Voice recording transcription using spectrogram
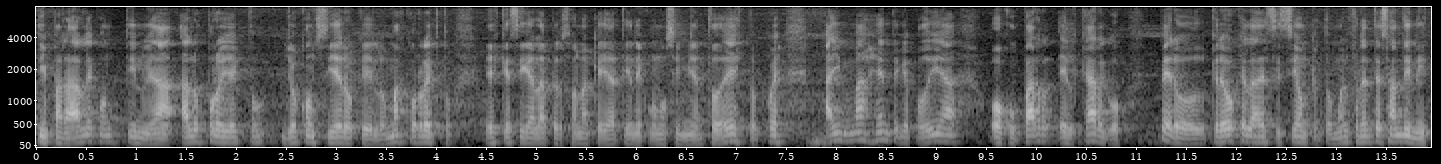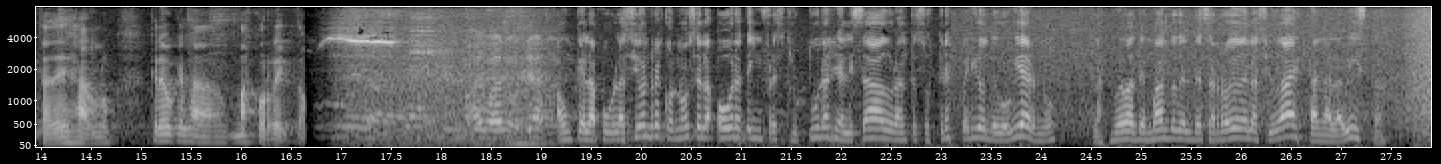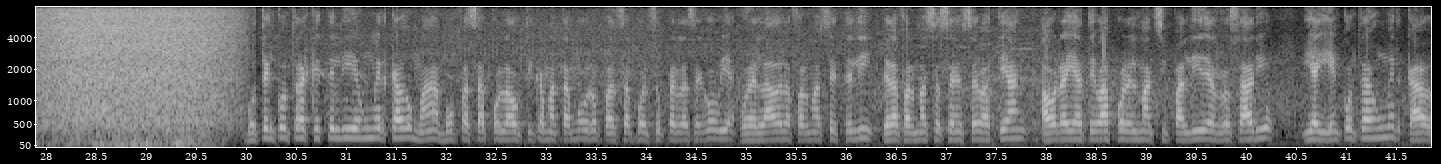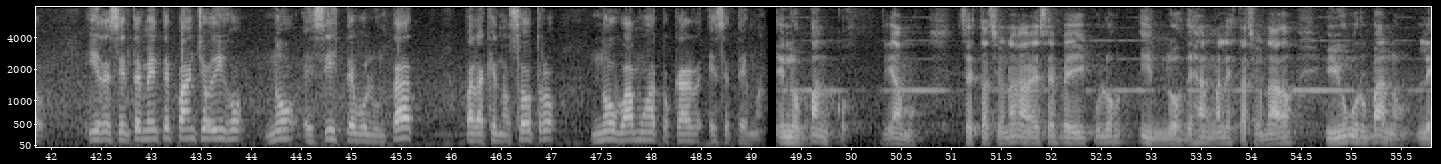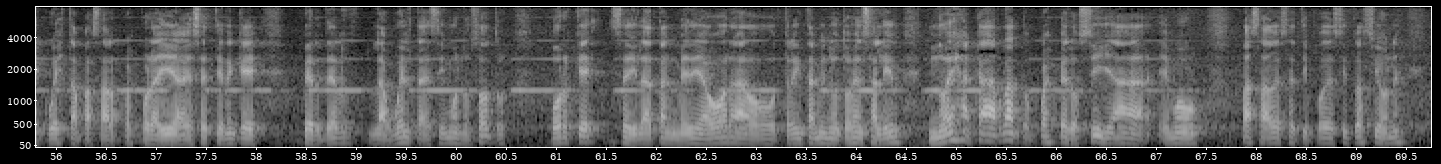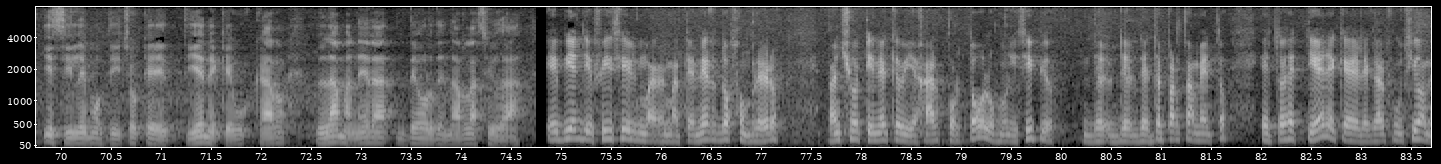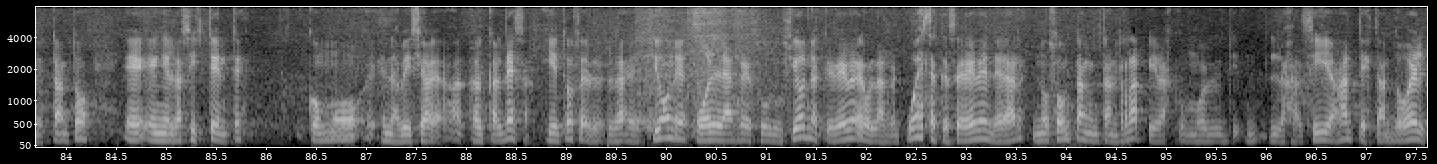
y para darle continuidad a los proyectos, yo considero que lo más correcto es que siga la persona que ya tiene conocimiento de esto. Pues hay más gente que podía ocupar el cargo, pero creo que la decisión que tomó el Frente Sandinista de dejarlo, creo que es la más correcta. Aunque la población reconoce las obras de infraestructura realizadas durante esos tres periodos de gobierno, las nuevas demandas del desarrollo de la ciudad están a la vista. Vos te encontrás que este Estelí es un mercado más. Vos pasás por la óptica Matamoros, pasás por el Super La Segovia, por el lado de la farmacia Estelí, de la farmacia San Sebastián. Ahora ya te vas por el Maxipalí del Rosario y ahí encontrás un mercado. Y recientemente Pancho dijo, no existe voluntad para que nosotros no vamos a tocar ese tema. En los bancos digamos, se estacionan a veces vehículos y los dejan mal estacionados y un urbano le cuesta pasar, pues por ahí a veces tienen que perder la vuelta, decimos nosotros, porque se dilatan media hora o 30 minutos en salir. No es a cada rato, pues, pero sí ya hemos pasado ese tipo de situaciones y sí le hemos dicho que tiene que buscar la manera de ordenar la ciudad. Es bien difícil mantener dos sombreros. Pancho tiene que viajar por todos los municipios del, departamento, entonces tiene que delegar funciones, tanto eh, en el asistente como en la vicealcaldesa. Y entonces las gestiones o las resoluciones que debe o las respuestas que se deben de dar no son tan, tan rápidas como las hacía antes estando él.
